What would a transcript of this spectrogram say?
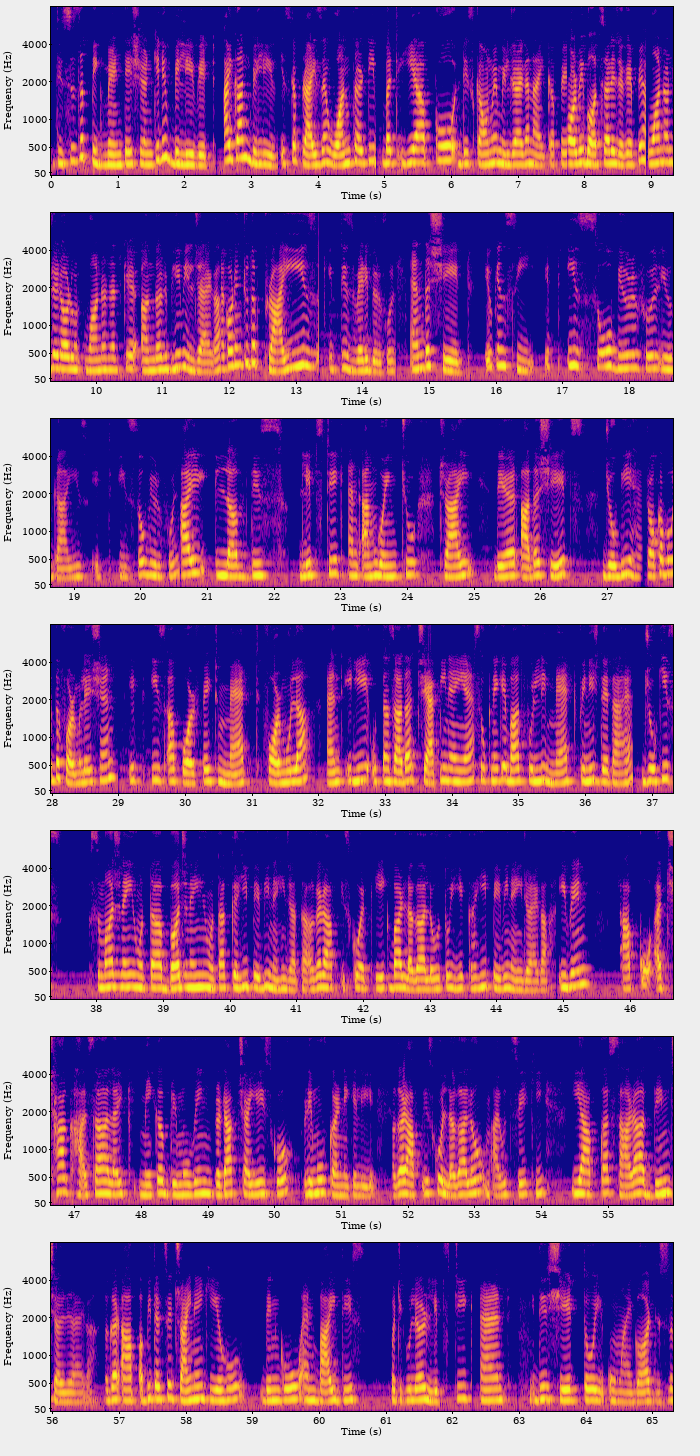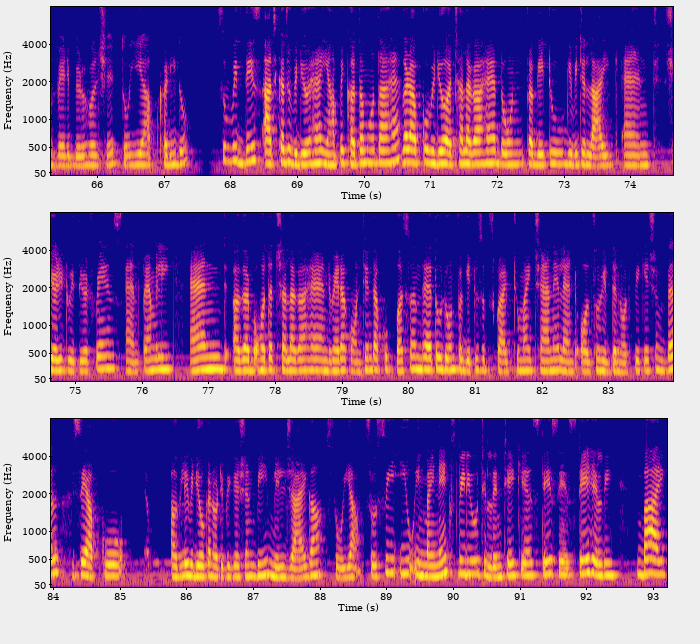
this is a pigmentation can you believe it I can believe इसका प्राइस है 130 बट ये आपको discount में मिल जाएगा नाइका पे और भी बहुत सारे जगह पे 100 और 100 के अंदर भी मिल जाएगा according to the price it is very beautiful and the shade you you can see, it is so beautiful, you guys. It is so beautiful. I love this lipstick and i'm going to try their other shades. जो भी है talk about the formulation it is a perfect matte formula and ये उतना ज़्यादा चैपी नहीं है। सूखने के बाद फुल्ली मैट फिनिश देता है, जो कि समझ नहीं होता बज नहीं होता, कहीं पे भी नहीं जाता। अगर आप इसको एक बार लगा लो तो ये कहीं पे भी नहीं जाएगा। इवन आपको अच्छा खासा लाइक मेकअप रिमूविंग प्रोडक्ट चाहिए इसको रिमूव करने के लिए। अगर आप इसको लगा लो आई वुड से कि ये आपका सारा दिन चल जाएगा। अगर आप अभी तक से ट्राई नहीं किए हो then go and buy this particular lipstick and this shade तो ओ my God this is a very beautiful shade तो ये आप खरीदो। सो विद दिस आज का जो वीडियो है, यहाँ पे खत्म होता है। अगर आपको वीडियो अच्छा लगा है don't forget to give it a like and share it with your friends and family and अगर बहुत अच्छा लगा है एंड मेरा कंटेंट आपको पसंद है तो don't forget to subscribe to my channel and also hit the notification bell इससे आपको अगले वीडियो का नोटिफिकेशन भी मिल जाएगा. So yeah so see you in my next video till then take care stay safe stay healthy bye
